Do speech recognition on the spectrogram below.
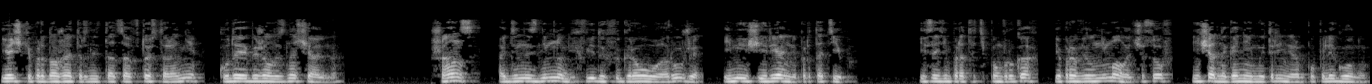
Ящики продолжают разлетаться в той стороне, куда я бежал изначально. Шанс – один из немногих видов игрового оружия, имеющий реальный прототип. И с этим прототипом в руках я провел немало часов, нещадно гоняемый тренером по полигону.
